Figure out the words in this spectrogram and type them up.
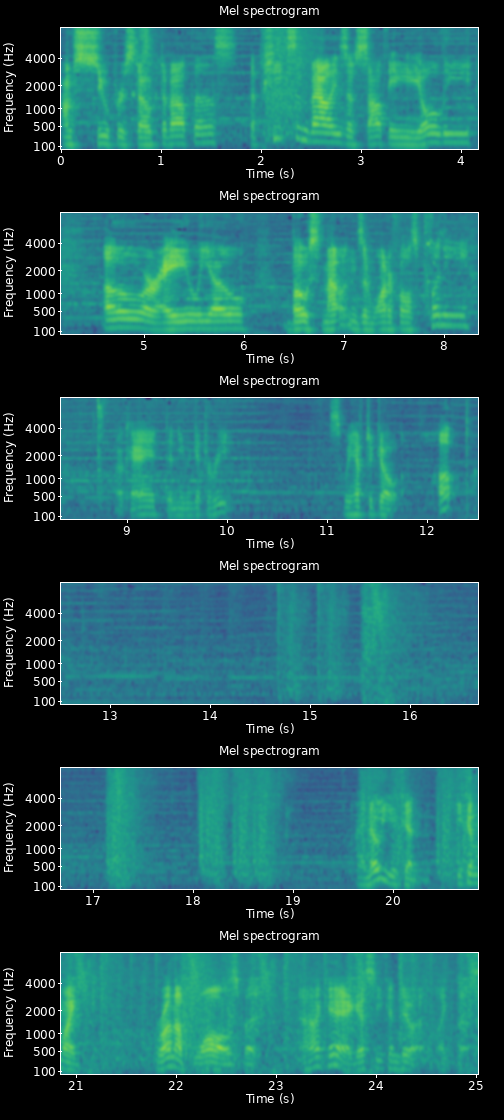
I'm super stoked about this. The peaks and valleys of South Aeoli, O or Aelio, boast mountains and waterfalls plenty. Okay, didn't even get to read. So we have to go up. I know you can, you can like run up walls, but okay, I guess you can do it like this.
